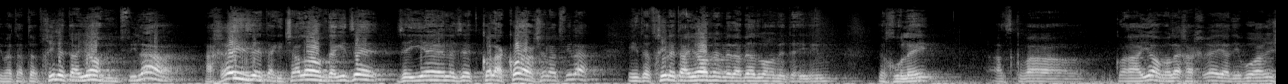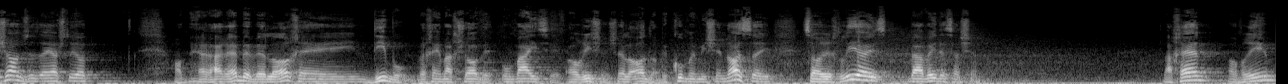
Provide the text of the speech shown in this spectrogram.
אם אתה תתחיל את היום עם תפילה, אחרי זה תגיד שלום, תגיד זה, זה יהיה לזה את כל הכוח של התפילה. אם תתחיל את היום עם לדבר דברים בתהילים וכולי, אז כבר, כבר היום הולך אחרי הדיבור הראשון, שזה היה שטויות. אומר הרבה ולא כן דיבור וכן מחשובת ומייסה או ראשון של אודו בקום ממי שנוסי צריך להיות בעבידת השם. לכן אומרים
